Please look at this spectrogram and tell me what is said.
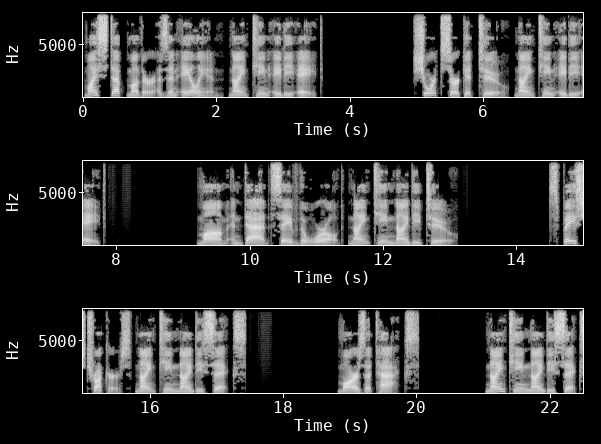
My Stepmother is an Alien 1988 Short Circuit 2 1988 Mom and Dad Save the World 1992 Space Truckers 1996 Mars Attacks 1996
